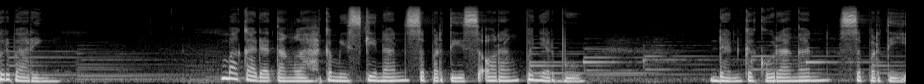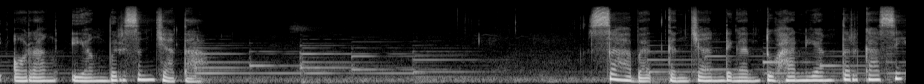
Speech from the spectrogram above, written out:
berbaring. Maka datanglah kemiskinan seperti seorang penyerbu dan kekurangan seperti orang yang bersenjata. Sahabat kencan dengan Tuhan yang terkasih,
